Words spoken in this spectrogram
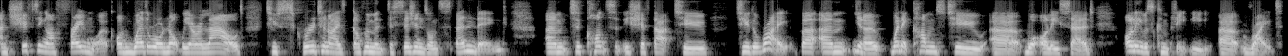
and shifting our framework on whether or not we are allowed to scrutinize government decisions on spending, um, to constantly shift that to to the right. But um, you know, when it comes to uh, what Ollie said, Ollie was completely uh, right.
